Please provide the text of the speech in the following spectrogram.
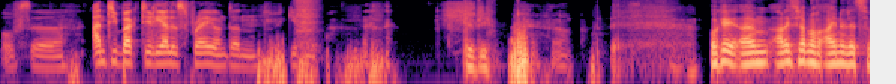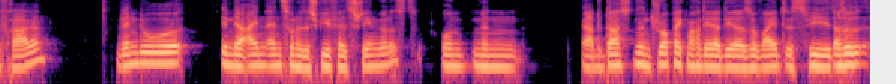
aufs äh, antibakterielle Spray und dann gib Gib die. Okay, ähm, Alex, ich habe noch eine letzte Frage. Wenn du in der einen Endzone des Spielfelds stehen würdest und einen, ja, du darfst einen Dropback machen, der, der so weit ist wie, also äh,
